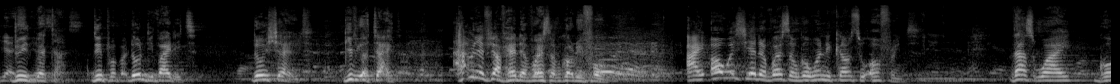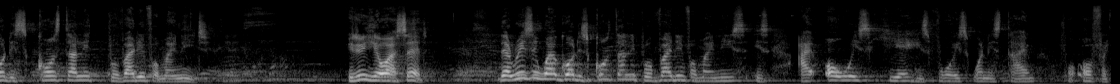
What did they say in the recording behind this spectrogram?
Yes, Do it yes, better. Yes. Do it proper. Don't divide it. Don't share it. Give your tithe. How many of you have heard the voice of God before? I always hear the voice of God when it comes to offerings. That's why God is constantly providing for my need. You didn't hear what I said? The reason why God is constantly providing for my needs is I always hear His voice when it's time for offering.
